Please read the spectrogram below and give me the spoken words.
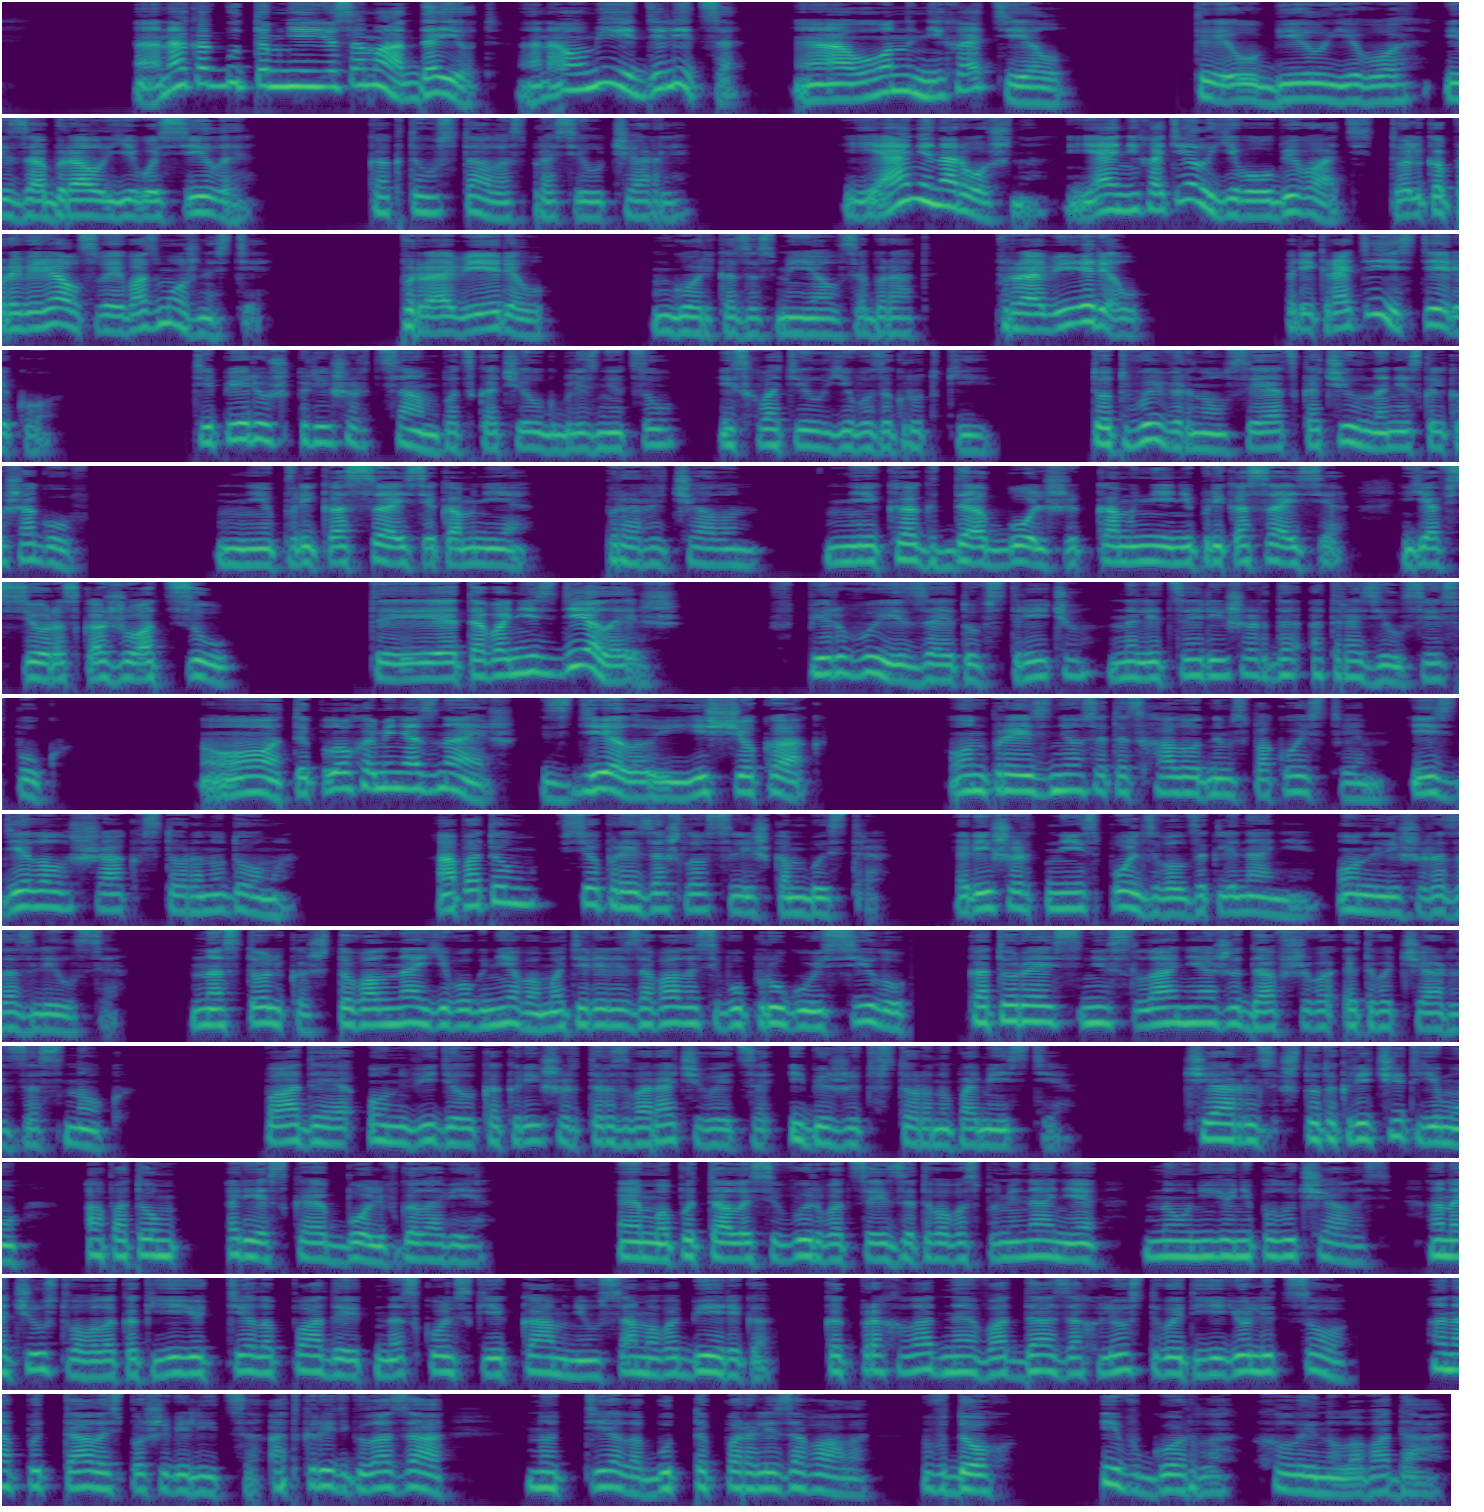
Она как будто мне ее сама отдает. Она умеет делиться, а он не хотел». «Ты убил его и забрал его силы?» — как-то устало спросил Чарли. «Я не нарочно. Я не хотел его убивать, только проверял свои возможности». «Проверил?» горько засмеялся брат. «Проверил!» «Прекрати истерику!» Теперь уж Ришард сам подскочил к близнецу и схватил его за грудки. Тот вывернулся и отскочил на несколько шагов. «Не прикасайся ко мне!» — прорычал он. «Никогда больше ко мне не прикасайся! Я все расскажу отцу!» «Ты этого не сделаешь!» Впервые за эту встречу на лице Ришарда отразился испуг. «О, ты плохо меня знаешь. Сделаю, еще как!» Он произнес это с холодным спокойствием и сделал шаг в сторону дома. А потом все произошло слишком быстро. Ришард не использовал заклинание, он лишь разозлился. Настолько, что волна его гнева материализовалась в упругую силу, которая снесла неожидавшего этого Чарльза с ног. Падая, он видел, как Ришард разворачивается и бежит в сторону поместья. Чарльз что-то кричит ему, а потом резкая боль в голове. Эмма пыталась вырваться из этого воспоминания, но у нее не получалось. Она чувствовала, как ее тело падает на скользкие камни у самого берега, как прохладная вода захлестывает ее лицо. Она пыталась пошевелиться, открыть глаза, но тело будто парализовало. Вдох, и в горло хлынула вода.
